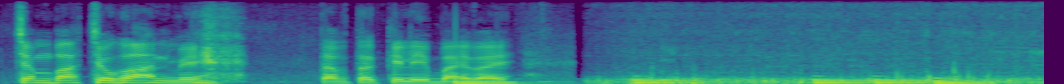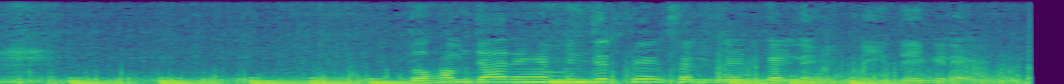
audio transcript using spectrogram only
चंबा चौगान में। तब तक के लिए बाय बाय। तो हम जा रहे हैं मिंजर फेयर सेलिब्रेट करने। नहीं, देख रहे हैं।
